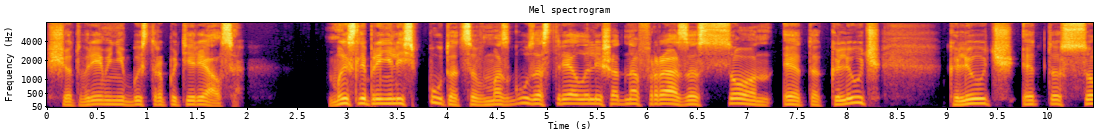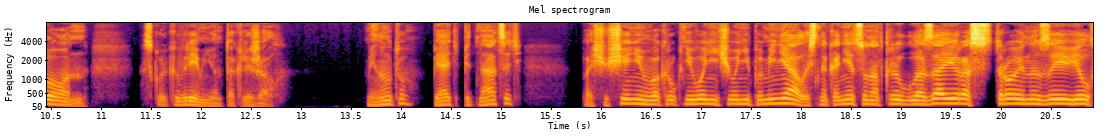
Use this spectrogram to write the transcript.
Счет времени быстро потерялся. Мысли принялись путаться, в мозгу застряла лишь одна фраза «сон — это ключ», «ключ — это сон». Сколько времени он так лежал? Минуту? Пять? Пятнадцать? По ощущениям, вокруг него ничего не поменялось. Наконец он открыл глаза и расстроенно заявил.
